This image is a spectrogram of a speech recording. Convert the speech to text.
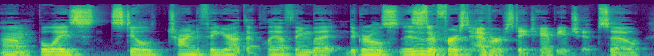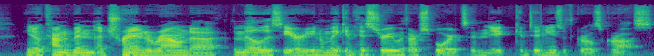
um, boys still trying to figure out that playoff thing, but the girls this is their first ever state championship, so you know, kind of been a trend around uh, the middle this year. You know, making history with our sports, and it continues with girls lacrosse.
